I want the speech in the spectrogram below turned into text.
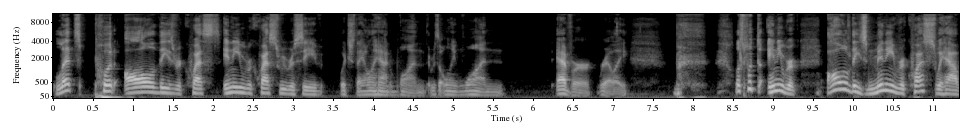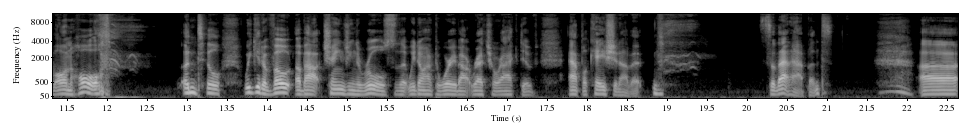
Let's put all of these requests, any requests we receive, which they only had one, there was only one ever, really. let's put the, any re- all of these mini requests we have on hold until we get a vote about changing the rules so that we don't have to worry about retroactive application of it. so that happened. Uh,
